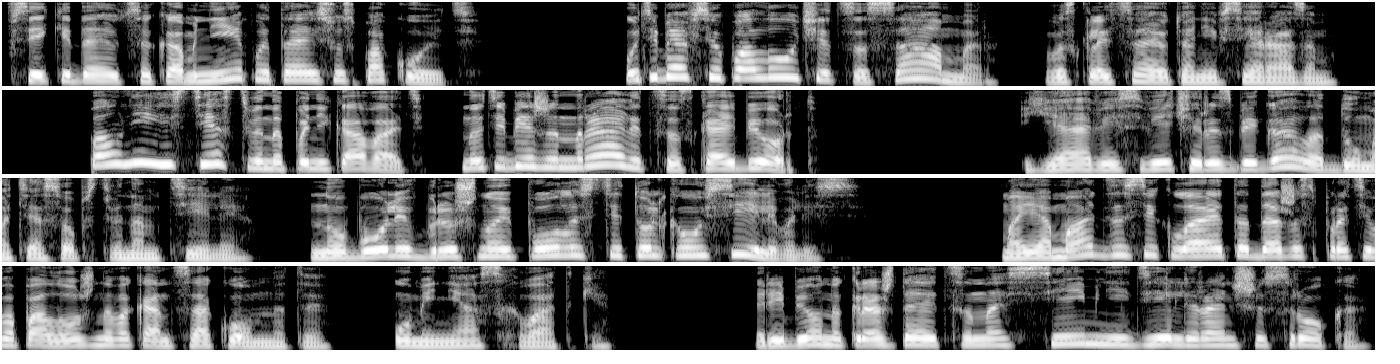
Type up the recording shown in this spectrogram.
Все кидаются ко мне, пытаясь успокоить. У тебя все получится, Саммер, восклицают они все разом. Вполне естественно паниковать, но тебе же нравится Скайбёрд. Я весь вечер избегала думать о собственном теле, но боли в брюшной полости только усиливались. Моя мать засекла это даже с противоположного конца комнаты. У меня схватки. Ребенок рождается на семь недель раньше срока.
